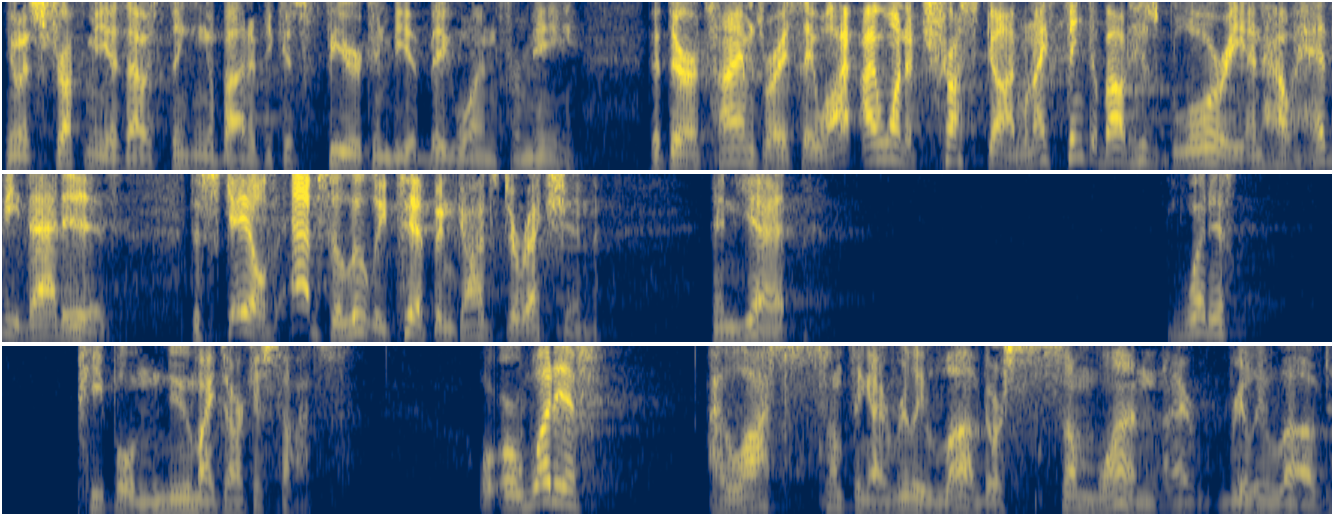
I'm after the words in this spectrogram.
You know, it struck me as I was thinking about it because fear can be a big one for me. That there are times where I say, Well, I, I want to trust God. When I think about His glory and how heavy that is, the scales absolutely tip in God's direction. And yet, what if people knew my darkest thoughts? Or, or, what if I lost something I really loved or someone I really loved?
